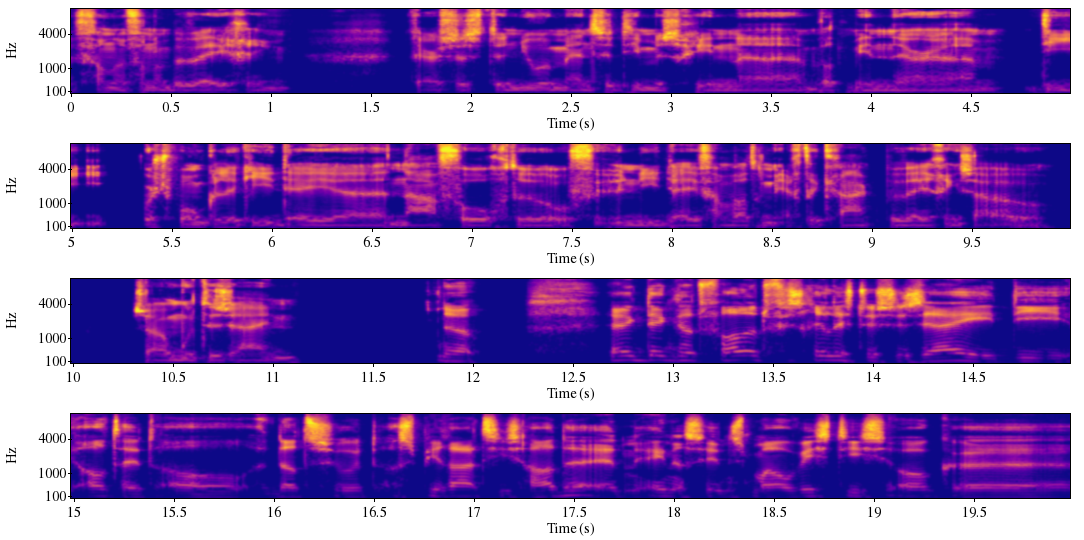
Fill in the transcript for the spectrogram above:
van, van een beweging versus de nieuwe mensen die misschien uh, wat minder die oorspronkelijke ideeën navolgden of hun idee van wat een echte kraakbeweging zou, zou moeten zijn. Ja. ik denk dat vooral het verschil is tussen zij, die altijd al dat soort aspiraties hadden en enigszins Maoïstisch ook uh,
